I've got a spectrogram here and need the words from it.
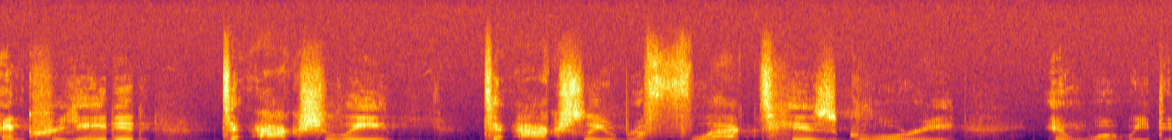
and created to actually, to actually reflect his glory in what we do.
